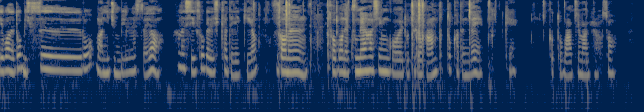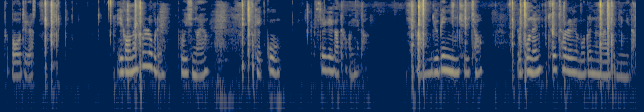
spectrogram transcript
이번에도 믹스로 많이 준비를 했어요. 하나씩 소개를 시켜드릴게요. 이거는 저번에 구매하신 거에도 들어간 포토카드인데 이렇게 이것도 마지막이라서 넣어드렸어요. 이거는 홀로그램 보이시나요? 이렇게 있고 세 개가 들어갑니다. 다음 유빈님 출처. 요거는 출처를 모르는 아이들입니다.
